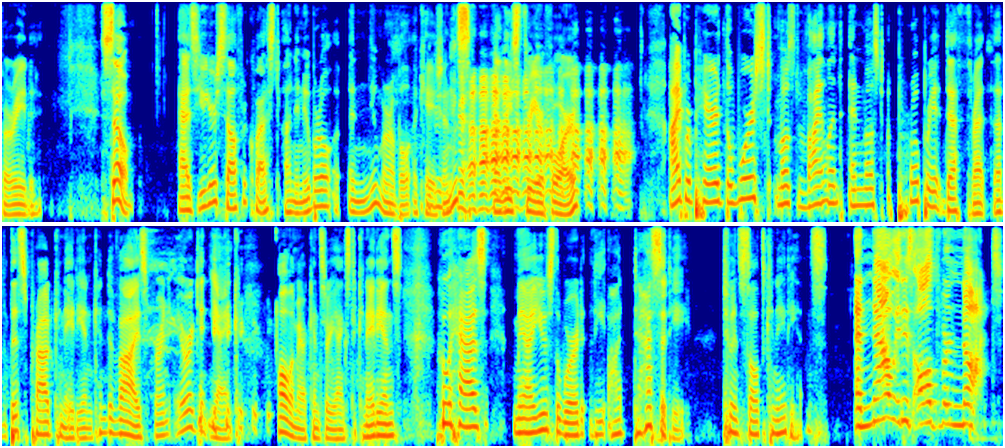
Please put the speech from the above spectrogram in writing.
Fareed. So, as you yourself request on innumerable, innumerable occasions, at least three or four, I prepared the worst, most violent, and most appropriate death threat that this proud Canadian can devise for an arrogant Yank. All Americans are Yanks to Canadians, who has, may I use the word, the audacity to insult Canadians. And now it is all for naught.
